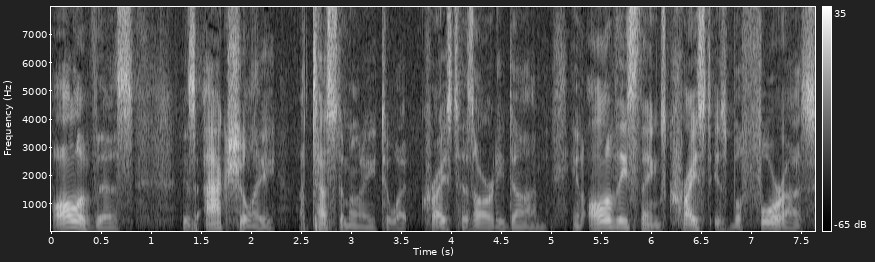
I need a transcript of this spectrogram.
All of this is actually a testimony to what Christ has already done. In all of these things, Christ is before us,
